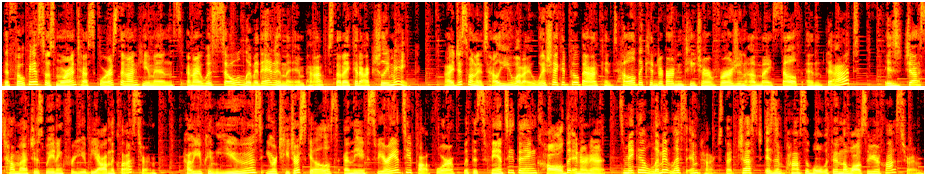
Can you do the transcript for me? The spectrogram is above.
The focus was more on test scores than on humans, and I was so limited in the impact that I could actually make. I just want to tell you what I wish I could go back and tell the kindergarten teacher version of myself, and that is just how much is waiting for you beyond the classroom how you can use your teacher skills and the experience you fought for with this fancy thing called the internet to make a limitless impact that just isn't possible within the walls of your classroom.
